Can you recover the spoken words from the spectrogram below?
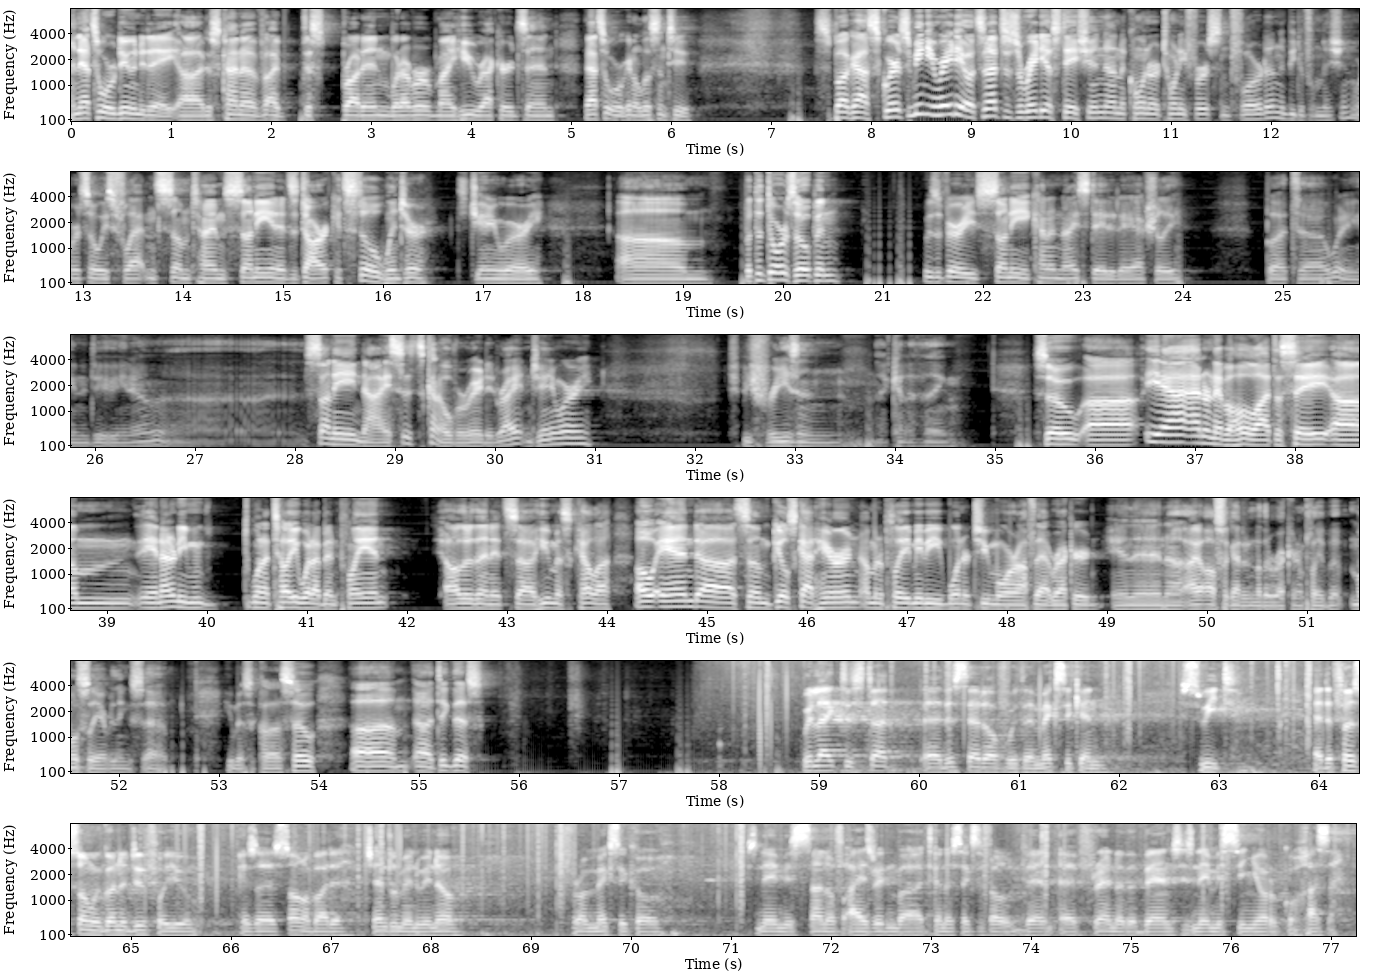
And that's what we're doing today. Uh, just kind of, I just brought in whatever my Hugh records, and that's what we're going to listen to. It's Bughouse Square. It's Mutiny Radio. It's not just a radio station on the corner of 21st and Florida in the beautiful Mission, where it's always flat and sometimes sunny and it's dark. It's still winter. It's January. Um, but the door's open. It was a very sunny, kind of nice day today, actually. But uh, what are you going to do, you know? Uh, sunny, nice. It's kind of overrated, right? In January? Should be freezing, that kind of thing. So uh, yeah, I don't have a whole lot to say, um, and I don't even want to tell you what I've been playing, other than it's uh, Hugh Masekela. Oh, and uh, some Gil Scott Heron. I'm gonna play maybe one or two more off that record, and then uh, I also got another record to play, but mostly everything's uh, Hugh Masekela. So um, uh, dig this. We'd like to start uh, this set off with a Mexican suite. Uh, the first song we're going to do for you is a song about a gentleman we know from Mexico. His name is Son of Ice, written by a tenor saxophone band, a friend of the band. His name is Senor Cojasa.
